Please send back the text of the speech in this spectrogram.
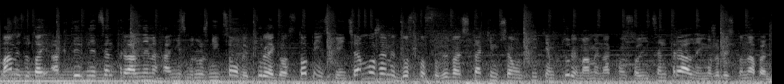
mamy tutaj aktywny centralny mechanizm różnicowy, którego stopień spięcia możemy dostosowywać takim przełącznikiem, który mamy na konsoli centralnej. Może być to napęd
